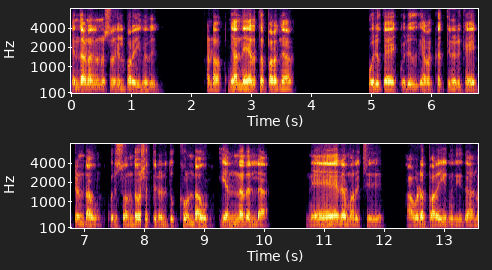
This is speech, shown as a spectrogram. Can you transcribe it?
എന്താണ് അലൻ നഷ്റഹിൽ പറയുന്നത്? കണ്ടോ? ഞാൻ നേരത്തെ പറഞ്ഞ ഒരു ഒരു ഇറക്കത്തിനൊരു കയറ്റുണ്ടാവും ഒരു സന്തോഷത്തിനൊരു ദുഃഖം ഉണ്ടാവും എന്നതല്ല. നേരെ മറിച്ച് അവിടെ പറയുന്നത് ഇതാണ്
